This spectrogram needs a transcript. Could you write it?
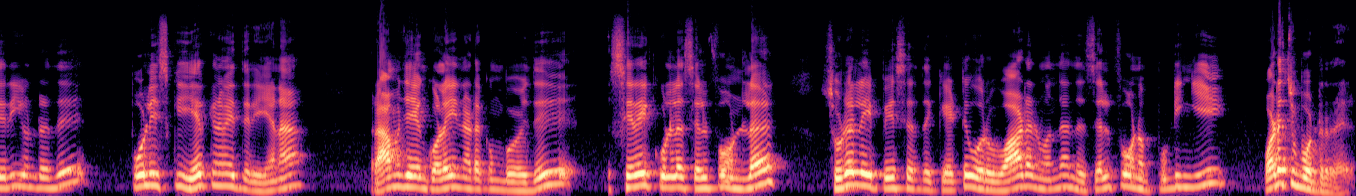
தெரியுன்றது போலீஸ்க்கு ஏற்கனவே தெரியும். ஏன்னா ராமஜெயம் கொலை நடக்கும்பொழுது சிறைக்குள்ள செல்ஃபோனில் சுடலை பேசுகிறத கேட்டு ஒரு வார்டன் வந்து அந்த செல்ஃபோனை பிடுங்கி உடச்சி போட்டுடுறாரு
